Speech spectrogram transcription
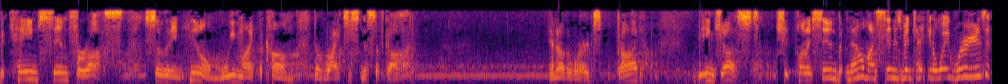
became sin for us, so that in Him we might become the righteousness of God. In other words, God, being just, should punish sin, but now my sin has been taken away. Where is it?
